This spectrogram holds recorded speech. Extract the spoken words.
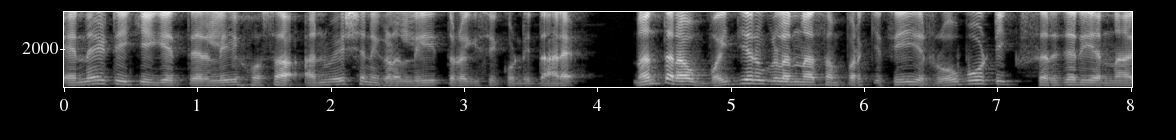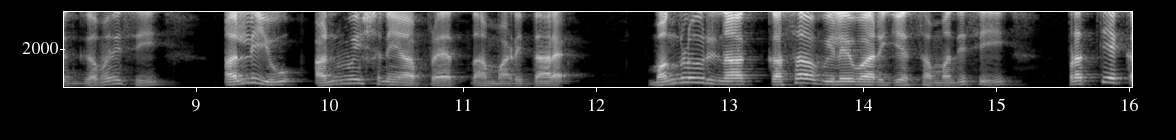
ಎನ್ಐಟಿಕೆಗೆ ತೆರಳಿ ಹೊಸ ಅನ್ವೇಷಣೆಗಳಲ್ಲಿ ತೊಡಗಿಸಿಕೊಂಡಿದ್ದಾರೆ. ನಂತರ ವೈದ್ಯರುಗಳನ್ನು ಸಂಪರ್ಕಿಸಿ ರೋಬೋಟಿಕ್ ಸರ್ಜರಿಯನ್ನು ಗಮನಿಸಿ ಅಲ್ಲಿಯೂ ಅನ್ವೇಷಣೆಯ ಪ್ರಯತ್ನ ಮಾಡಿದ್ದಾರೆ. ಮಂಗಳೂರಿನ ಕಸ ವಿಲೇವಾರಿಗೆ ಸಂಬಂಧಿಸಿ ಪ್ರತ್ಯೇಕ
